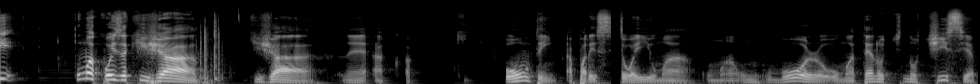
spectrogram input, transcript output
E uma coisa que já, que já, né, a, a, que ontem apareceu aí uma, uma, um rumor, uma até notícia,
